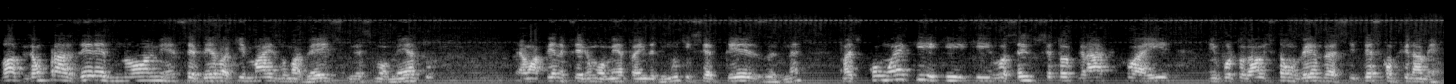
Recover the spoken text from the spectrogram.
Lopes, é um prazer enorme recebê-lo aqui mais uma vez, nesse momento. É uma pena que seja um momento ainda de muita incerteza, né? Mas como é que, que, que vocês do setor gráfico aí em Portugal estão vendo esse desconfinamento?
